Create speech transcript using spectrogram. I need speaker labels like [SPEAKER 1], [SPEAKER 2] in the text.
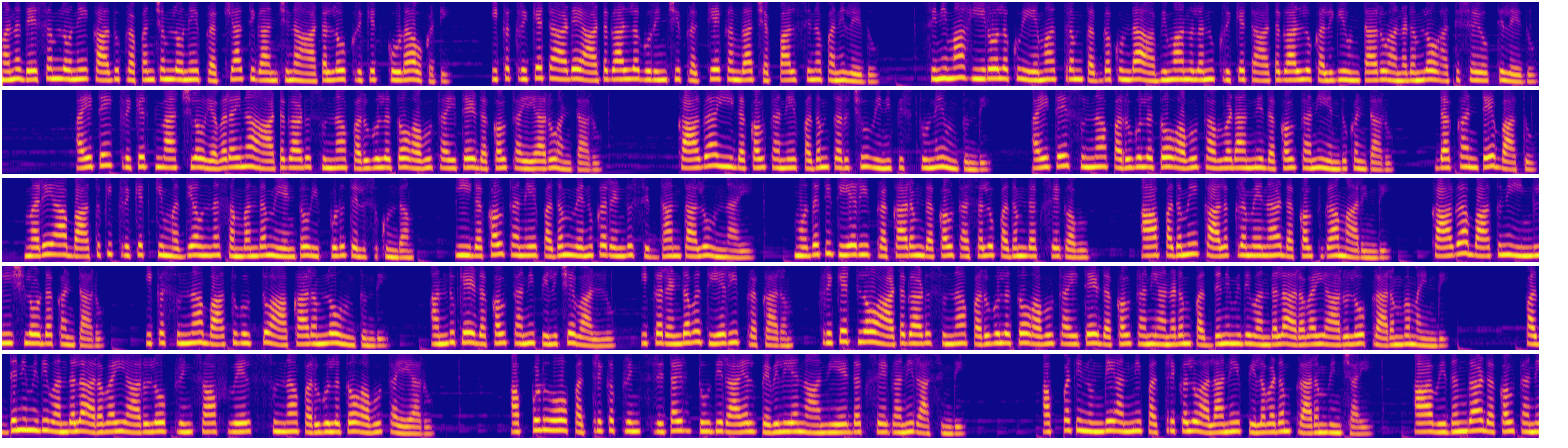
[SPEAKER 1] మన దేశంలోనే కాదు ప్రపంచంలోనే ప్రఖ్యాతిగాంచిన ఆటల్లో క్రికెట్ కూడా ఒకటి. ఇక క్రికెట్ ఆడే ఆటగాళ్ళ గురించి ప్రత్యేకంగా చెప్పాల్సిన పని లేదు. సినిమా హీరోలకు ఏమాత్రం తగ్గకుండా అభిమానులను క్రికెట్ ఆటగాళ్ళు కలిగి ఉంటారు అనడంలో అతిశయోక్తి లేదు. అయితే క్రికెట్ మ్యాచ్లో ఎవరైనా ఆటగాడు సున్నా పరుగులతో అవుట్ అయితే డకౌట్ అయ్యారు అంటారు. కాగా ఈ డకౌట్ అనే పదం తరచూ వినిపిస్తూనే ఉంటుంది. అయితే సున్నా పరుగులతో అవుట్ అవ్వడాన్ని డకౌట్ అని ఎందుకంటారు? డక్ అంటే బాతు. మరి ఆ బాతుకి క్రికెట్కి మధ్య ఉన్న సంబంధం ఏంటో ఇప్పుడు తెలుసుకుందాం. ఈ డకౌట్ అనే పదం వెనుక రెండు సిద్ధాంతాలు ఉన్నాయి. మొదటి థియరీ ప్రకారం డకౌట్ అసలు పదం డక్సే గౌట్ ఆ పదమే కాలక్రమేణా డకౌట్గా మారింది. కాగా బాతుని ఇంగ్లీష్లో డక్ అంటారు. ఇక సున్నా బాతుగుట్టు ఆకారంలో ఉంటుంది. అందుకే డకౌట్ అని పిలిచేవాళ్ళు. ఇక రెండవ థియరీ ప్రకారం క్రికెట్లో ఆటగాడు సున్నా పరుగులతో అవుట్ అయితే డకౌట్ అని అనడం పద్దెనిమిది వందల అరవై ఆరులో ప్రారంభమైంది. పద్దెనిమిది వందల అరవై ఆరులో ప్రిన్స్ ఆఫ్ వేల్స్ సున్నా పరుగులతో అవుట్ అయ్యారు. అప్పుడు ఓ పత్రిక prince retired to the royal pavilion on a duck's egg అని రాసింది. అప్పటి నుండి అన్ని పత్రికలు అలానే పిలవడం ప్రారంభించాయి. ఆ విధంగా డకౌట్ అనే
